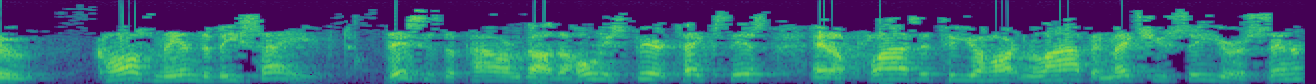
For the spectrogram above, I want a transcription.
to cause men to be saved. This is the power of God. The Holy Spirit takes this and applies it to your heart and life and makes you see you're a sinner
